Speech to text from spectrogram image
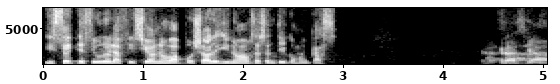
y sé que seguro la afición nos va a apoyar y nos vamos a sentir como en casa. Gracias.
